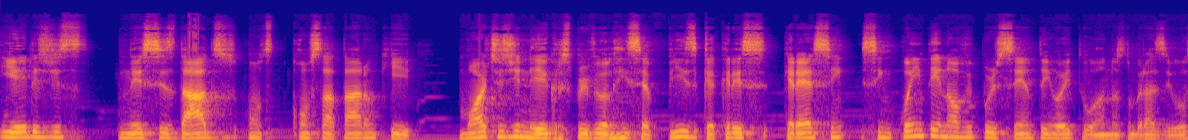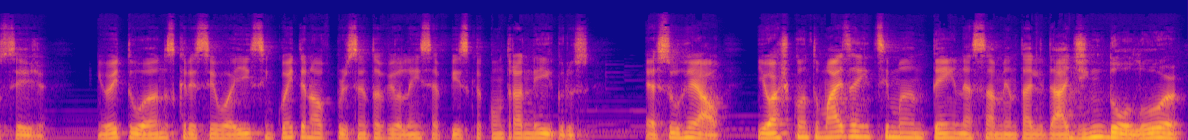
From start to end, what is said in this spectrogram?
e eles, nesses dados, constataram que Mortes de negros por violência física crescem 59% em 8 anos no Brasil, ou seja, em 8 anos cresceu aí 59% a violência física contra negros. É surreal. E eu acho que quanto mais a gente se mantém nessa mentalidade indolor,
